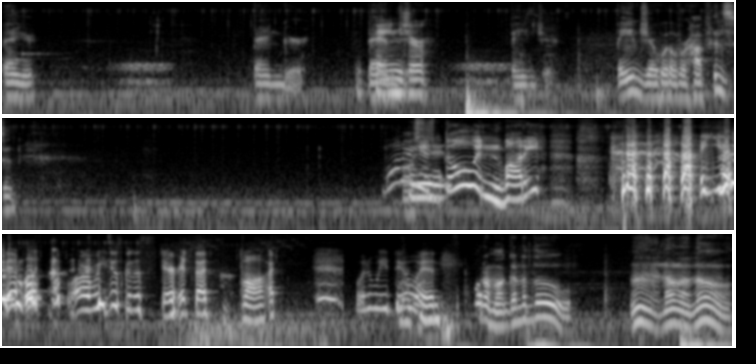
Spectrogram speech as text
Banger. Banger. Danger. Danger. Danger, Will Robinson. What Oh, are you yeah. doing, buddy? yeah, or are we just gonna stare at that spot? What are we doing? What am I gonna do? Uh, no, no, no.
